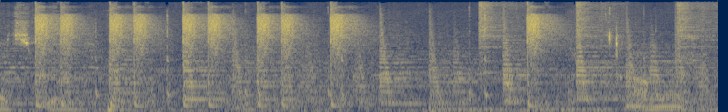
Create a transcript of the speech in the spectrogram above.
God's will. Amen.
